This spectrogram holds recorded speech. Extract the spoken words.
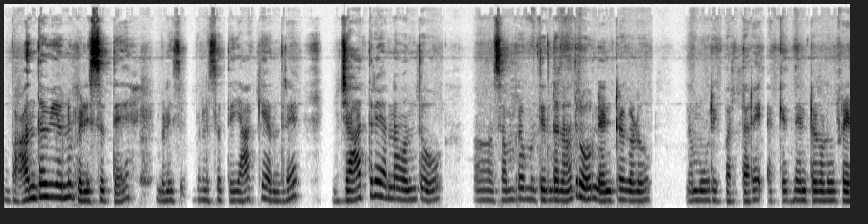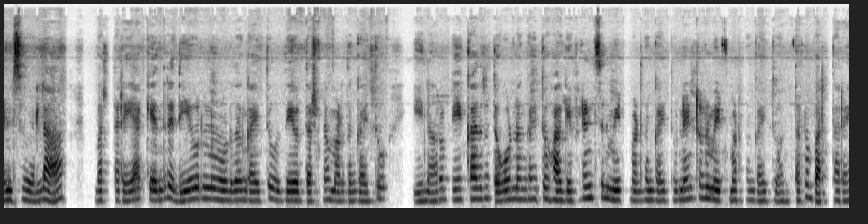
ಬಾಂಧವ್ಯವನ್ನು ಬೆಳೆಸುತ್ತೆ, ಬೆಳೆಸ, ಬೆಳೆಸುತ್ತೆ. ಯಾಕೆ ಅಂದರೆ ಜಾತ್ರೆ ಅನ್ನೋ ಒಂದು ಸಂಭ್ರಮದಿಂದನಾದರೂ ನೆಂಟರುಗಳು ನಮ್ಮ ಊರಿಗೆ ಬರ್ತಾರೆ. ಯಾಕೆ ನೆಂಟರುಗಳು ಫ್ರೆಂಡ್ಸು ಎಲ್ಲ ಬರ್ತಾರೆ. ಯಾಕೆ ಅಂದರೆ ದೇವ್ರನ್ನೂ ನೋಡ್ದಂಗಾಯಿತು, ದೇವ್ರ ದರ್ಶನ ಮಾಡ್ದಂಗಾಯಿತು. ಏನಾದ್ರು ಬೇಕಾದರೆ ತೊಗೊಂಡಂಗಾಯಿತು. ಹಾಗೆ ಫ್ರೆಂಡ್ಸನ್ನ ಮೀಟ್ ಮಾಡ್ದಂಗಾಯಿತು, ನೆಂಟರನ್ನು ಮೀಟ್ ಮಾಡ್ದಂಗಾಯಿತು ಅಂತಲೂ ಬರ್ತಾರೆ.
